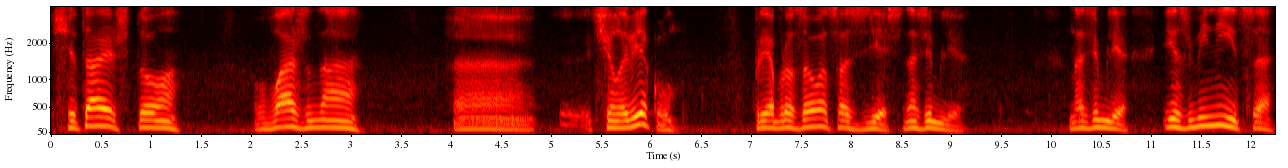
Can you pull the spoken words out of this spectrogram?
считает, что важно э, человеку преобразоваться здесь, на Земле. На Земле. Измениться,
